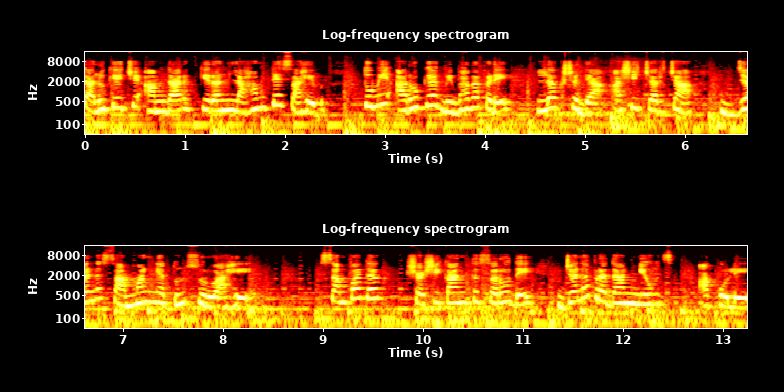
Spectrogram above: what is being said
तालुक्याचे आमदार किरण लहामटे साहेब तुम्ही आरोग्य विभागाकडे लक्ष द्या अशी चर्चा जनसामान्यातून सुरू आहे. संपादक शशिकांत सरोदे जनप्रधान न्यूज अकोले.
